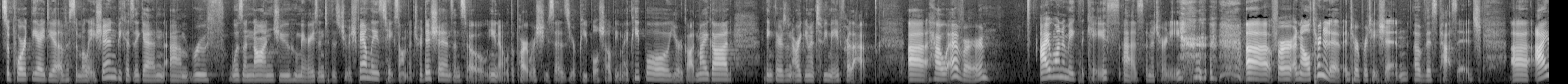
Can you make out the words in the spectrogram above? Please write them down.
support the idea of assimilation because, again, um, Ruth was a non Jew who marries into this Jewish family, takes on the traditions. And so, you know, the part where she says, Your people shall be my people, your God, my God I think there's an argument to be made for that. Uh, however, I want to make the case as an attorney uh, for an alternative interpretation of this passage. Uh, I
